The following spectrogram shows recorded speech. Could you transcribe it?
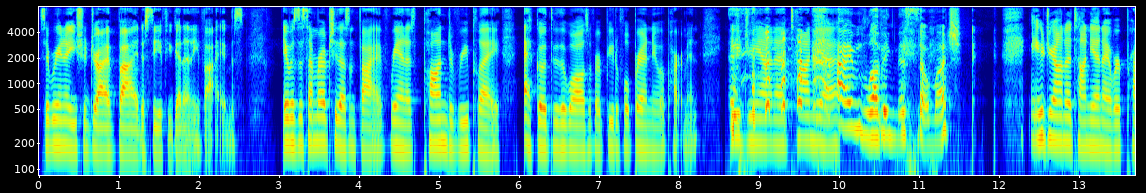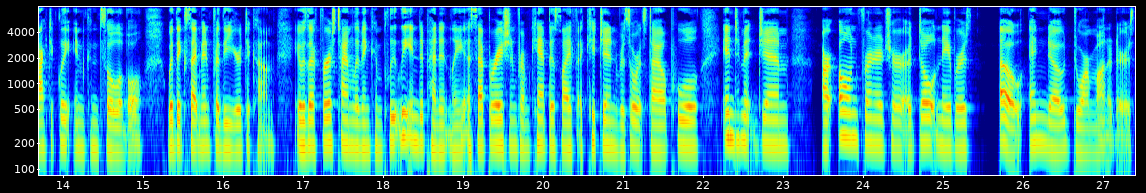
Sabrina, you should drive by to see if you get any vibes. It was the summer of 2005. Rihanna's Pon de Replay echoed through the walls of our beautiful brand new apartment. Adriana, Tanya, I'm loving this so much. Adriana, Tanya, and I were practically inconsolable with excitement for the year to come. It was our first time living completely independently, a separation from campus life, a kitchen, resort style pool, intimate gym, our own furniture, adult neighbors. Oh, and no dorm monitors.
